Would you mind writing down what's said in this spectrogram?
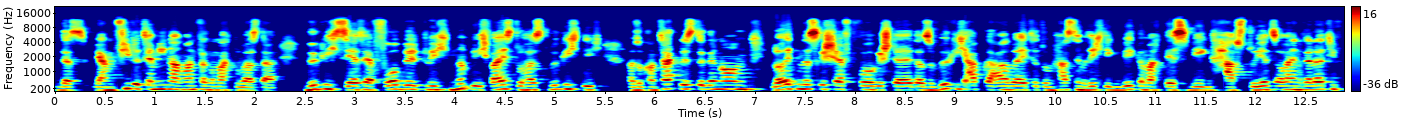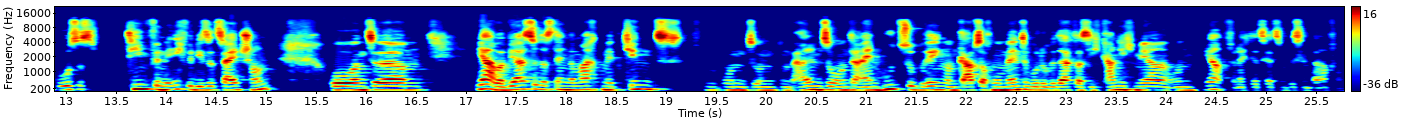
das, wir haben viele Termine am Anfang gemacht, du warst da wirklich sehr, sehr vorbildlich. Ne? Ich weiß, du hast wirklich dich, also Kontaktliste genommen, Leuten das Geschäft vorgestellt, also wirklich abgearbeitet und hast den richtigen Weg gemacht. Deswegen hast du jetzt auch ein relativ großes Team, finde ich, für diese Zeit schon. Und ähm, ja, aber wie hast du das denn gemacht mit Kind und, und, und allem so unter einen Hut zu bringen? Und gab es auch Momente, wo du gedacht hast, ich kann nicht mehr? Und ja, vielleicht erzählst du ein bisschen davon.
